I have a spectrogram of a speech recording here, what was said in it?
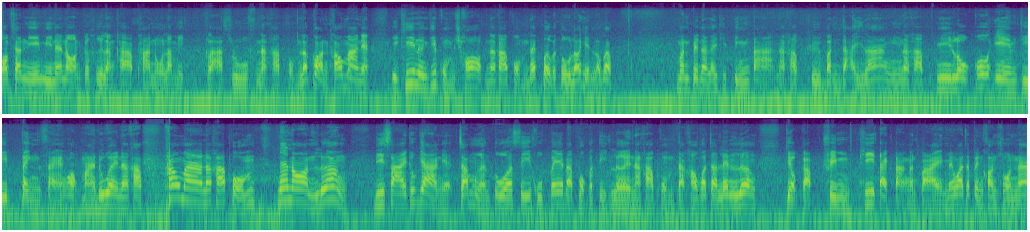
ออปชันนี้มีแน่นอนก็คือหลังคาพาโนรามิก glass roof นะครับผมแล้วก่อนเข้ามาเนี่ยอีกที่หนึ่งที่ผมชอบนะครับผมได้เปิดประตูแล้วเห็นแล้วแบบมันเป็นอะไรที่ปิ๊งตานะครับ คือบันไดล่างนี้นะครับ มีโลโก้ AMG เปล่งแสงออกมาด้วยนะครับ เข้ามานะครับผมแน่นอนเรื่อง ดีไซน์ทุกอย่างเนี่ยจะเหมือนตัว C Coupe แบบปกติเลยนะครับผมแต่เขาก็จะเล่นเรื่องเกี่ยวกับทริมที่แตกต่างกันไป ไม่ว่าจะเป็นคอนโซลหน้า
